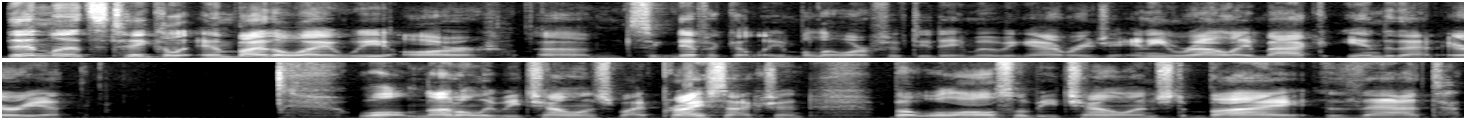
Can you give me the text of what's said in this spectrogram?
Then let's take a look. And by the way, we are um, significantly below our 50 day moving average. Any rally back into that area will not only be challenged by price action, but will also be challenged by that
